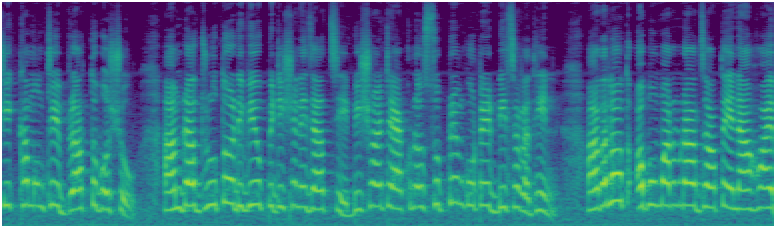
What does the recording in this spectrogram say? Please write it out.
শিক্ষামন্ত্রী ব্রাত্য বসু। আমরা দ্রুত রিভিউ পিটিশনে যাচ্ছি। বিষয়টা এখনও সুপ্রিম কোর্টের বিচারাধীন। আদালত অবমাননা যাতে না হয়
